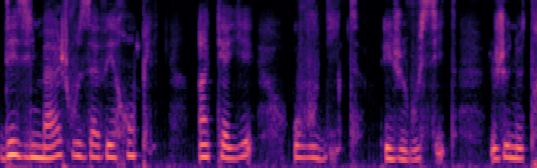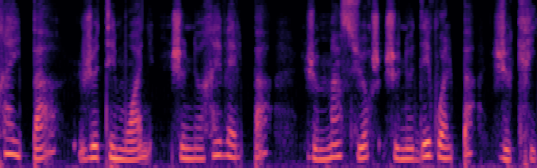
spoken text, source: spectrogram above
des images, vous avez rempli un cahier où vous dites, et je vous cite, Je ne trahis pas, je témoigne, je ne révèle pas, je m'insurge, je ne dévoile pas, je crie.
